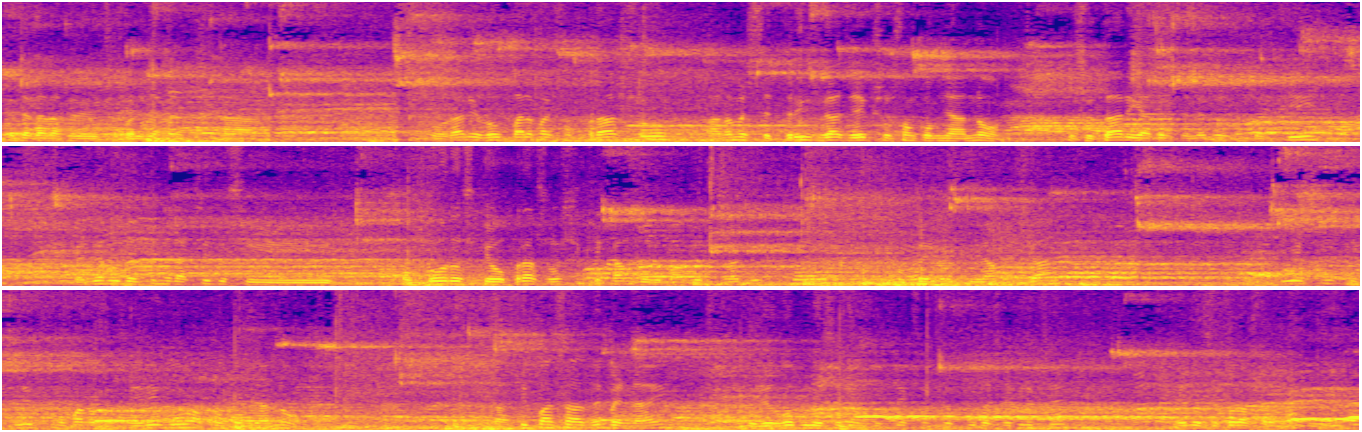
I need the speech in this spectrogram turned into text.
Δεν τα καταφέρει ο Παλιανάκης να σκοράρει. Εδώ πάλι πάει στον Πράσο, ανάμεσα σε τρεις βγάζει έξω στον Κομιανό. Του σουτάρει για τρεις ελεύθερος με το εκεί. Μπερδεύονται εκεί μεταξύ τους οι... ο Γκόρος και ο Πράσος και κάνουν το rebound του Στράτη. Το παίρνει ο Φιλάμ Γκάν. Πίεση και κλέψιμο πάνω στο Σερίγο από τον Κομιανό. Αυτή πάσα δεν περνάει. Ο Γεωργόπουλος έκανε το φλέξιμο και ο Φούτας έκλεψε. Έδωσε τώρα στον Σερίγο.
